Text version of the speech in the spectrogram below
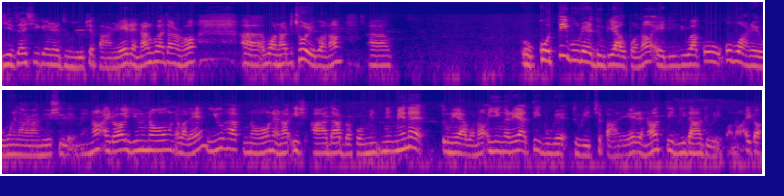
ရည်သက်ရှိခဲ့တဲ့သူမျိုးဖြစ်ပါတယ်တဲ့နောက်တစ်ခါကျတော့အာပေါ့နော်တချို့တွေပေါ့နော်အာ ဟိုကိုတိဘူးတဲ့သူတယောက်ပေါ့နော်အဲဒီလူကကိုကိုဘွားတွေကိုဝင်လာတာမျိုးရှိလိမ့်မယ်နော်အဲ့တော့ you know နဲ့ပါလေ you have known နဲ့နော် each other before မင်းနဲ့သူနေရပေါ့နော်အရင်ကတည်းကတိဘူးတဲ့သူတွေဖြစ်ပါတယ်တဲ့နော်တိပြီးသားသူတွေပေါ့နော်အဲ့တော့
